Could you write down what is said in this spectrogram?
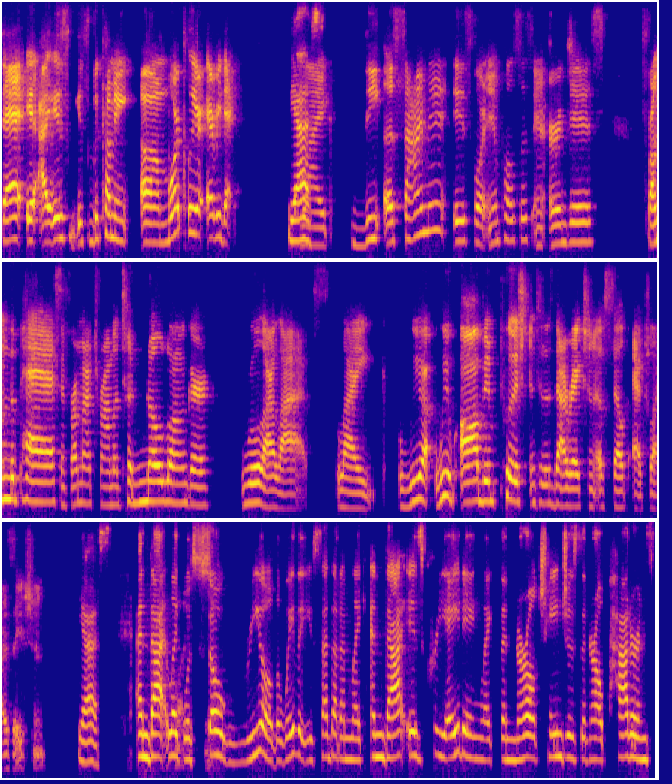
that, it, I, it's it's becoming um, more clear every day. Yes. Like the assignment is for impulses and urges from the past and from our trauma to no longer rule our lives. Like we are, we've all been pushed into this direction of self actualization. Yes and that like was so real the way that you said that i'm like and that is creating like the neural changes the neural patterns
